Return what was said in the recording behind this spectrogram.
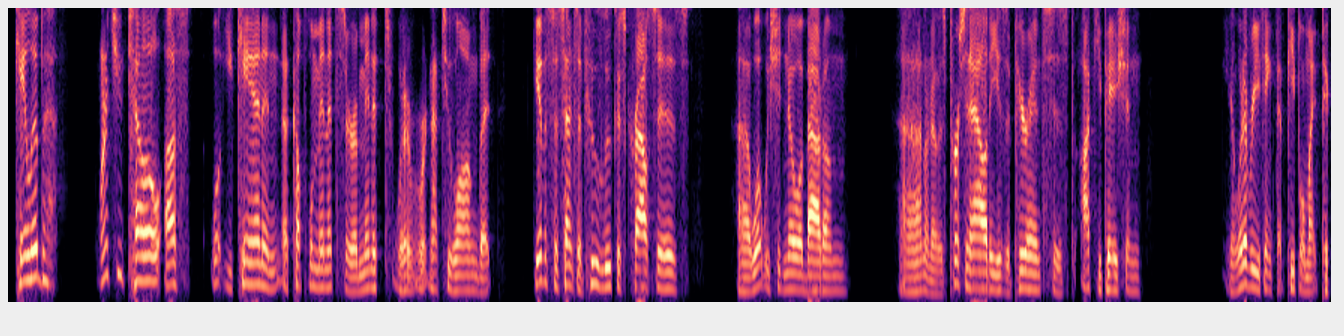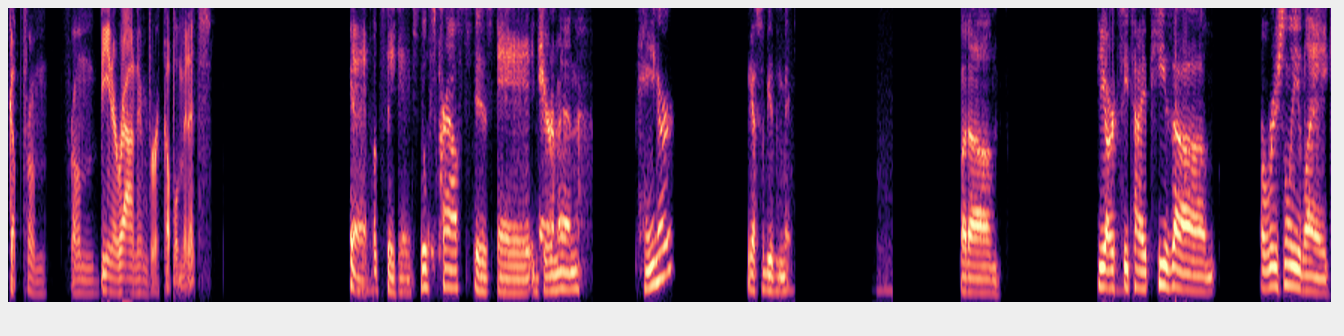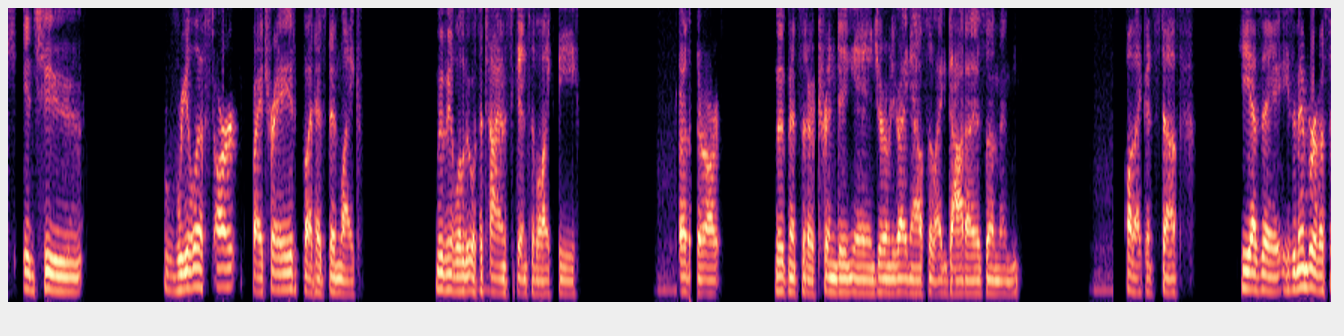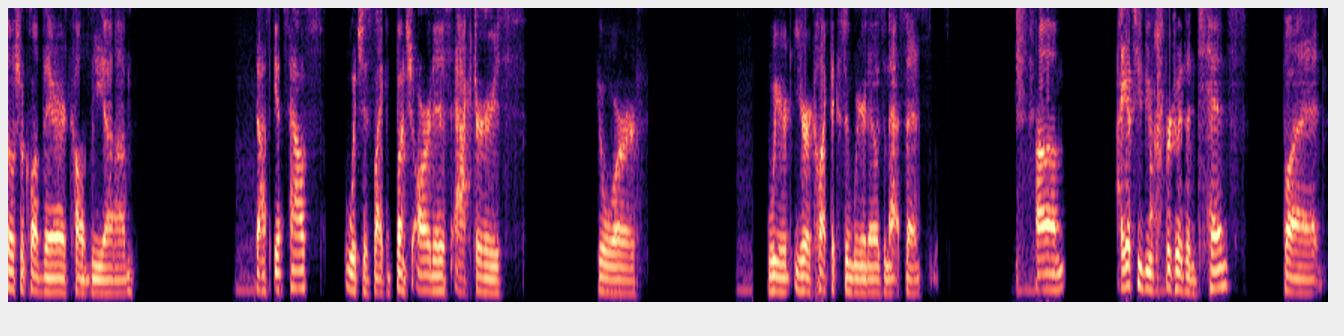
Caleb, why don't you tell us what you can in a couple of minutes or a minute, whatever, not too long, but give us a sense of who Lucas Krauss is, uh, what we should know about him. Uh, I don't know his personality, his appearance, his occupation. You know, whatever you think that people might pick up from from being around him for a couple minutes. Yeah, let's see. So Lucas Krauss is a German painter. I guess would be the but um the artsy type. He's um originally like into realist art by trade, but has been like moving a little bit with the times to get into like the other art movements that are trending in Germany right now. So like Dadaism and all that good stuff. He has a he's a member of a social club there called the um, Das Gipshaus, which is like a bunch of artists, actors, your weird, your eclectics and weirdos in that sense. Um, I guess you'd be referred to as intense, but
